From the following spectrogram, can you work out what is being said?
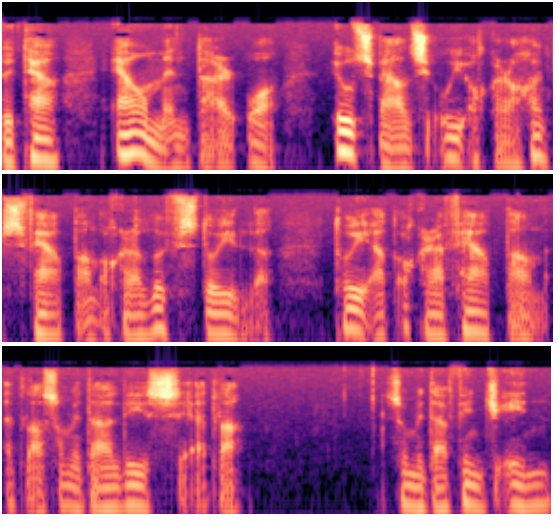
du tar elmyndar og utspelelse i okkara heimsfætan, okkara luftstøyle, tog at okkara fætan, etla som vi da lyser, etla som vi da finnes inn,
